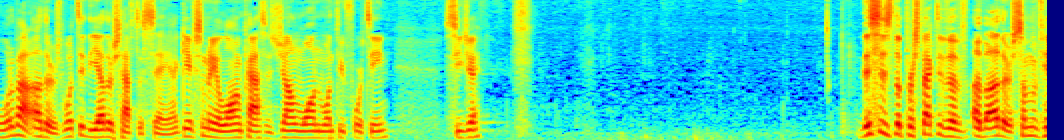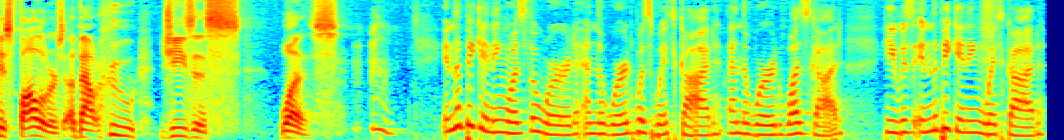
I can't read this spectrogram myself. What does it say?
Well, what about others? What did the others have to say? I gave somebody a long passage, John 1, 1 through 14. CJ? This is the perspective of, of others, some of his followers, about who Jesus was. In the beginning was the Word, and the Word was with God, and the Word was God. He was in the beginning with God.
